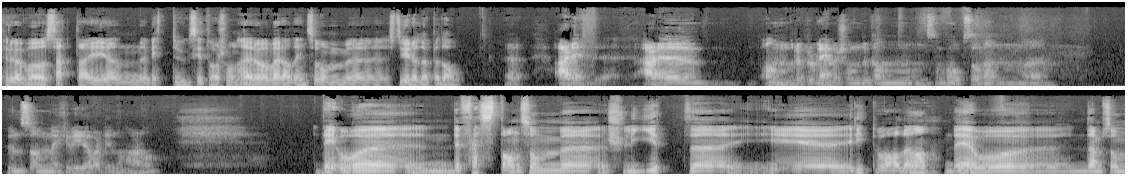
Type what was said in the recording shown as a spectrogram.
prøve å sette deg i en vettug situasjon her og være den som eh, styrer løpet da. Er det, er det andre problemer som, kan, som kan oppstå med en eh, hund som ikke vi har vært innom her nå? Det er jo eh, de fleste som eh, sliter eh, i ritualet, da. Det er jo eh, dem som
